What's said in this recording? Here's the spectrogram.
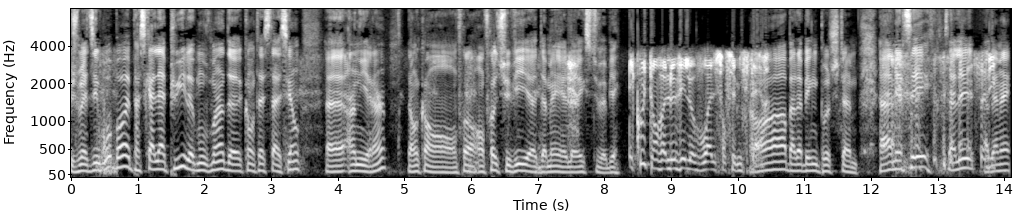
Puis je me dis, oh boy, parce qu'elle appuie le mouvement de contestation euh, en Iran. Donc on fera, on fera le suivi euh, demain, Loïc, si tu veux bien. Écoute, on va lever le voile sur ce mystère. Ah, balabing push them. Ah, merci. Salut. À Salut. demain.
